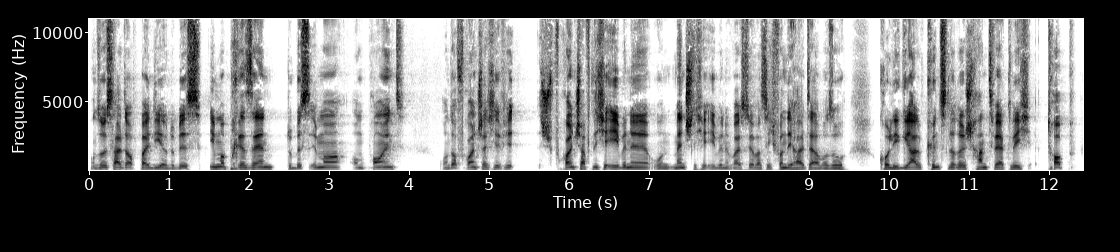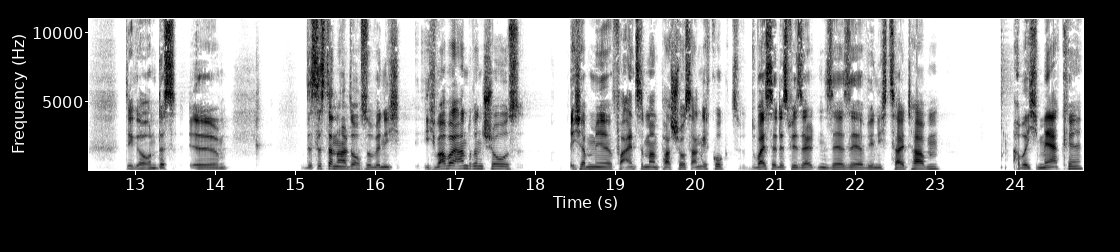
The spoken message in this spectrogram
Und so ist halt auch bei dir. Du bist immer präsent, du bist immer on point und auf freundschaftliche, freundschaftliche Ebene und menschliche Ebene, weißt du ja, was ich von dir halte, aber so kollegial, künstlerisch, handwerklich, top, Digga. Und das, äh, das ist dann halt auch so, wenn ich, ich war bei anderen Shows, ich habe mir vereinzelt mal ein paar Shows angeguckt. Du weißt ja, dass wir selten sehr, sehr wenig Zeit haben. Aber ich merke,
